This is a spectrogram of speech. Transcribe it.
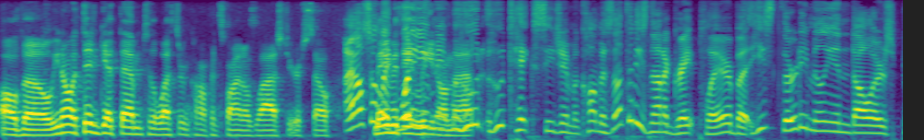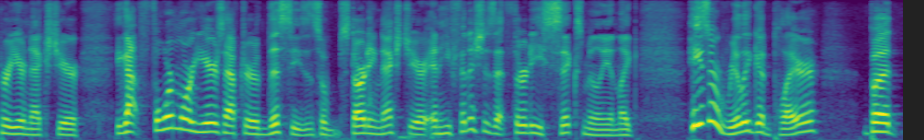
Although you know it did get them to the Western Conference Finals last year, so I also maybe like what they do you lean mean? on that. Who who takes CJ McCollum? It's not that he's not a great player, but he's thirty million dollars per year next year. He got four more years after this season, so starting next year, and he finishes at thirty six million. Like he's a really good player, but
